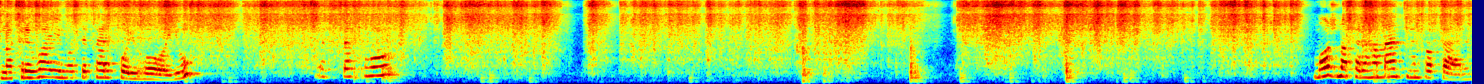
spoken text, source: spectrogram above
Накриваємо тепер фольгою. Ось тако. Можна пергаментним папером.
